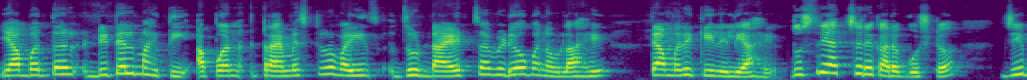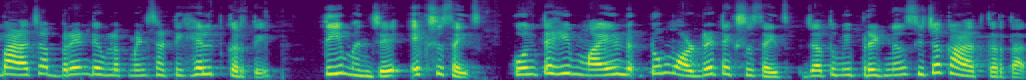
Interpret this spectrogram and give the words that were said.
याबद्दल डिटेल माहिती आपण ट्रायमेस्टर वाईज जो डाएटचा व्हिडिओ बनवला आहे त्यामध्ये केलेली आहे. दुसरी आश्चर्यकारक गोष्ट जी बाळाच्या ब्रेन डेव्हलपमेंटसाठी हेल्प करते ती म्हणजे एक्सरसाइज कोणत्याही माइल्ड टू मॉडरेट एक्सरसाइज ज्या तुम्ही प्रेग्नन्सीच्या काळात करतात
